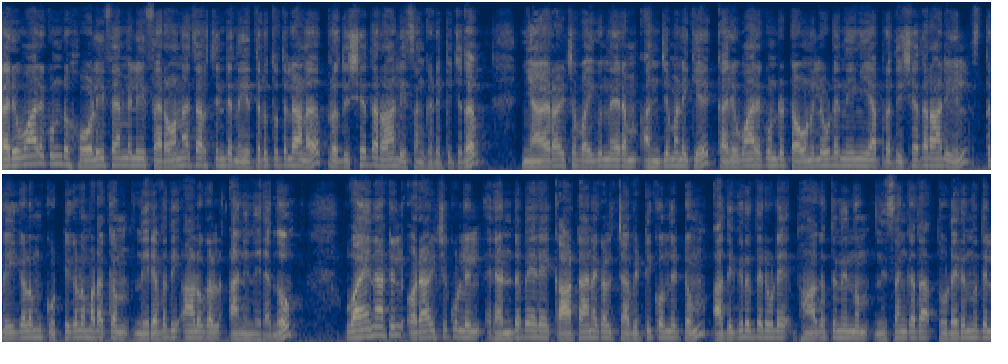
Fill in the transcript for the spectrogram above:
കരുവാരകുണ്ട് ഹോളി ഫാമിലി ഫെറോന ചർച്ചിന്റെ നേതൃത്വത്തിലാണ് പ്രതിഷേധ റാലി സംഘടിപ്പിച്ചത്. ഞായറാഴ്ച വൈകുന്നേരം അഞ്ച് മണിക്ക് കരുവാരകുണ്ട് ടൗണിലൂടെ നീങ്ങിയ പ്രതിഷേധ റാലിയിൽ സ്ത്രീകളും കുട്ടികളുമടക്കം നിരവധി ആളുകൾ അണിനിരന്നു. വയനാട്ടിൽ ഒരാഴ്ചക്കുള്ളിൽ രണ്ടുപേരെ കാട്ടാനകൾ ചവിട്ടിക്കൊന്നിട്ടും അധികൃതരുടെ ഭാഗത്തു നിന്നും നിസ്സംഗത തുടരുന്നതിൽ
